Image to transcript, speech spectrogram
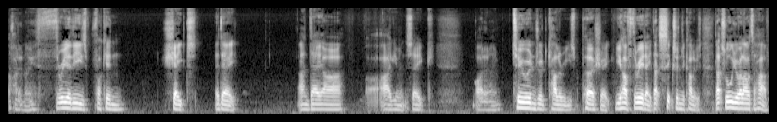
I don't know, three of these fucking shakes a day, and they are, argument's sake, I don't know, 200 calories per shake. You have three a day. That's 600 calories. That's all you're allowed to have.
